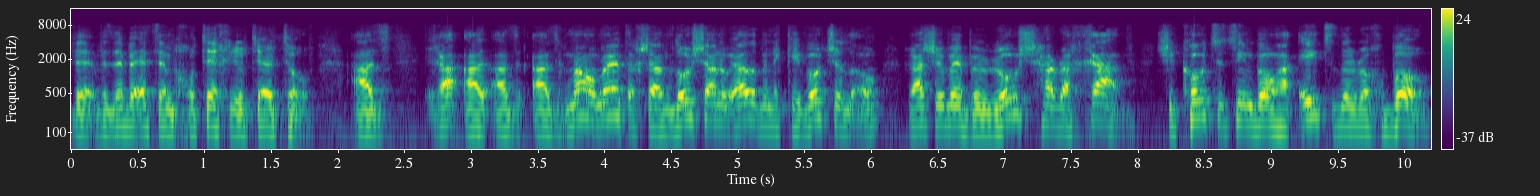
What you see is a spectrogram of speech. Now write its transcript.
וזה בעצם חותך יותר טוב. אז הגמרא אומרת עכשיו, לא שנו אלא בנקבות שלו, רש"י אומר, בראש הרחב שקוצצים בו העץ לרוחבו.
